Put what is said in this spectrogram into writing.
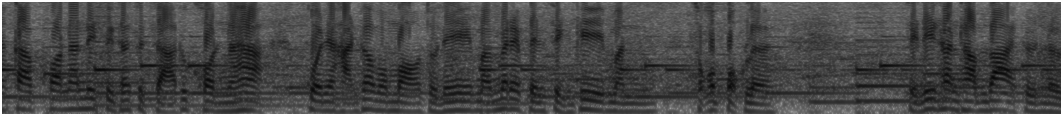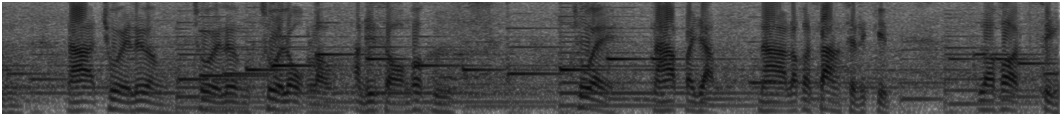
นะครับ เพราะนั้นนิสิตนักศึกษาทุกคนนะฮะควรจะหันเข้ามามองตัวนี้มันไม่ได้เป็นสิ่งที่มันสกปรกเลย สิ่งที่ท่านทำได้คือหนึ่งนะฮะช่วยเรื่องช่วยเรื่องช่วยโลกเรา อันที่สองก็คือช่วยนะฮะประหยัดนะแล้วก็สร้างเศรษฐกิจ แล้วก็สิ่ง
